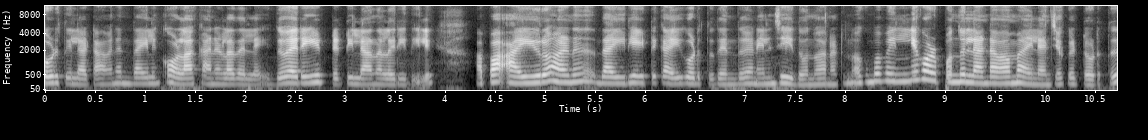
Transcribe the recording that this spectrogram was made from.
കൊടുത്തില്ല കേട്ടോ അവൻ എന്തായാലും കൊള്ളാക്കാനുള്ളതല്ലേ ഇതുവരെ ഇട്ടിട്ടില്ല എന്നുള്ള രീതിയിൽ. അപ്പോൾ ഐറോ ആണ് ധൈര്യമായിട്ട് കൈ കൊടുത്തത്. എന്ത് വേണേലും ചെയ്തു എന്ന് പറഞ്ഞിട്ട് നോക്കുമ്പോൾ വലിയ കുഴപ്പമൊന്നും ഇല്ലാണ്ട് അവൻ മൈലാഞ്ചിയൊക്കെ ഇട്ട് കൊടുത്ത്.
